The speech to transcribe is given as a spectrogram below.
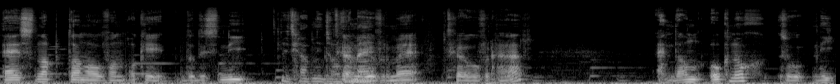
hij snapt dan al van, oké, dat is niet, Dit gaat niet het over gaat mij. niet over mij, het gaat over haar. En dan ook nog, zo niet...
